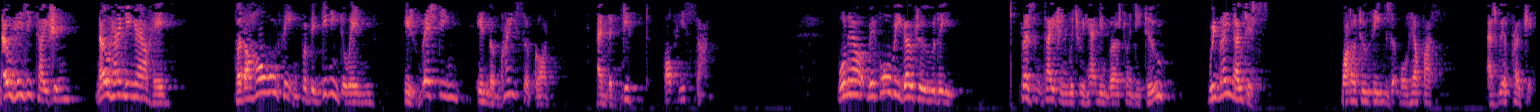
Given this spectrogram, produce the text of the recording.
no hesitation, no hanging our head, for the whole thing, from beginning to end, is resting in the grace of God and the gift of his son. Well now, before we go to the presentation which we had in verse 22, we may notice one or two things that will help us as we approach it.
